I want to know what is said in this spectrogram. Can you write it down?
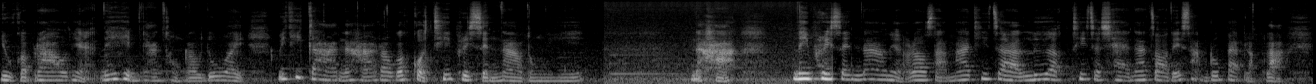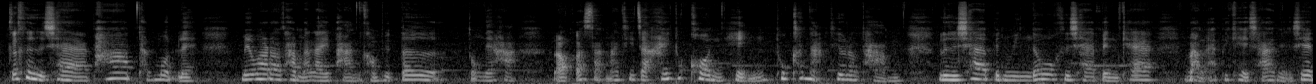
อยู่กับเราเนี่ย ได้เห็นงานของเราด้วย วิธีการนะคะ เราก็กดที่ Present Now ตรงนี้นะคะใน Present Now เนี่ย เราสามารถที่จะเลือกที่จะแชร์หน้าจอได้ 3 รูปแบบหลักๆ ก็คือแชร์ภาพทั้งหมดเลย ไม่ว่าเราทำอะไรผ่านคอมพิวเตอร์ ตรงนี้ค่ะ เราก็สามารถที่จะให้ทุกคนเห็นทุกขณะที่เราทำหรือแชร์เป็นวินโดว์คือแชร์เป็นแค่บางแอปพลิเคชัน อย่างเช่น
